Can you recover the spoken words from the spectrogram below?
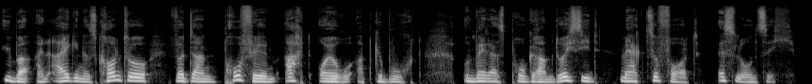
Über ein eigenes Konto wird dann pro Film 8 Euro abgebucht. Und wer das Programm durchsieht, merkt sofort, es lohnt sich.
